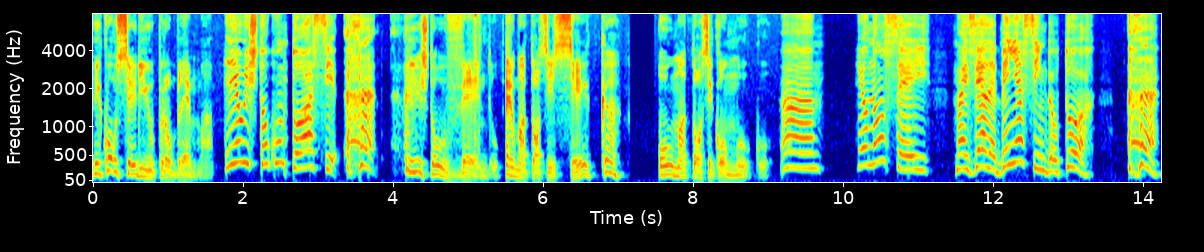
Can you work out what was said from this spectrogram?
E qual seria o problema? Eu estou com tosse. Estou vendo. É uma tosse seca ou uma tosse com muco? Ah, eu não sei. Mas ela é bem assim, doutor.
